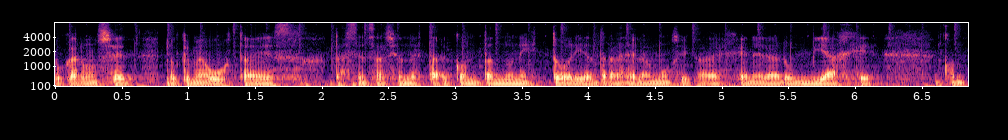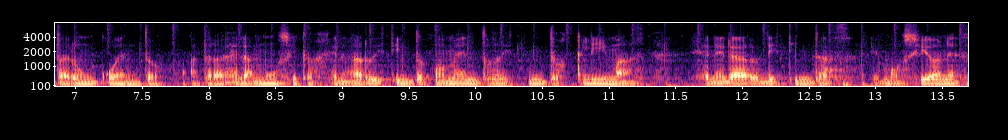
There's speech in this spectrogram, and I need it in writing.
Tocar un set, lo que me gusta es la sensación de estar contando una historia a través de la música, de generar un viaje, contar un cuento a través de la música, generar distintos momentos, distintos climas, generar distintas emociones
